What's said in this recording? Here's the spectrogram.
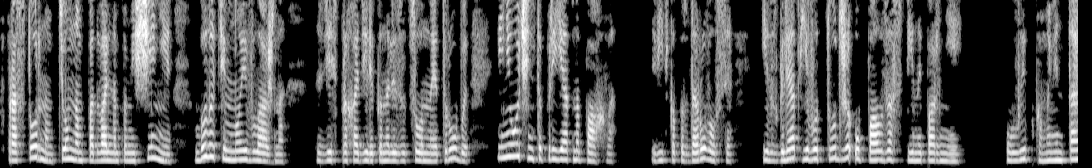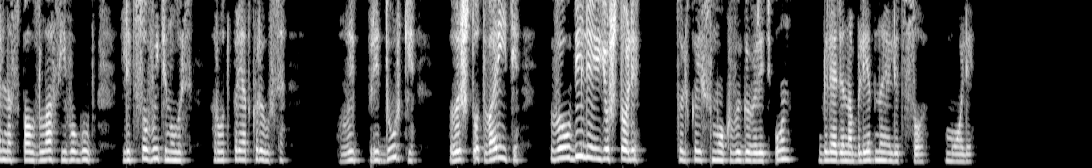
В просторном темном подвальном помещении было темно и влажно, Здесь проходили канализационные трубы, и не очень-то приятно пахло. Витька поздоровался, и взгляд его тут же упал за спины парней. Улыбка моментально сползла с его губ, лицо вытянулось, рот приоткрылся. «Вы придурки? Вы что творите? Вы убили ее, что ли?» Только и смог выговорить он, глядя на бледное лицо Моли.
